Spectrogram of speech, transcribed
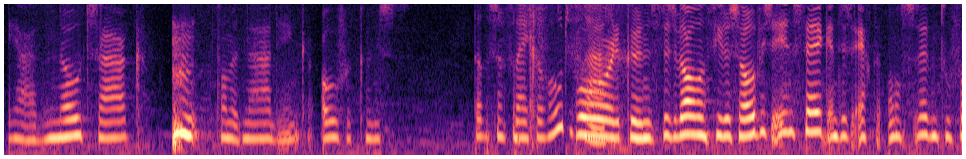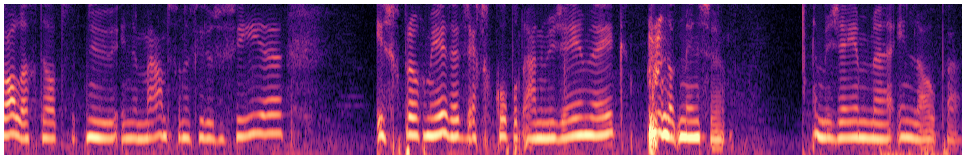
ja, de noodzaak van het nadenken over kunst? Dat is een vrij grote voor vraag. Voor de kunst. Het is wel een filosofische insteek. En het is echt ontzettend toevallig dat het nu in de maand van de filosofie uh, is geprogrammeerd. Het is echt gekoppeld aan de museumweek. dat mensen een museum uh, inlopen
